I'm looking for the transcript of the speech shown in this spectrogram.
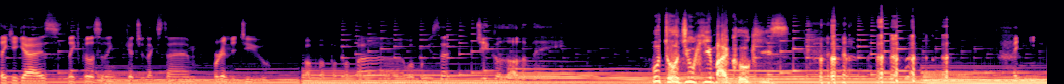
Thank you guys. Thank you for listening. Catch you next time. We're going to do. What movie is that? Jiggle Olive. Who told you keep my cookies?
